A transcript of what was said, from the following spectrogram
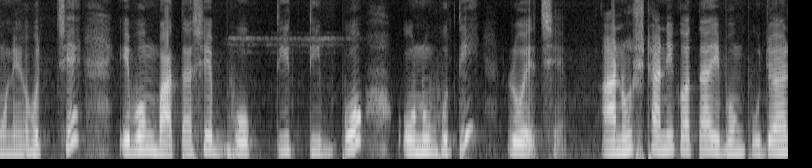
মনে হচ্ছে এবং বাতাসে ভক্তির তীব্র অনুভূতি রয়েছে। আনুষ্ঠানিকতা এবং পূজার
